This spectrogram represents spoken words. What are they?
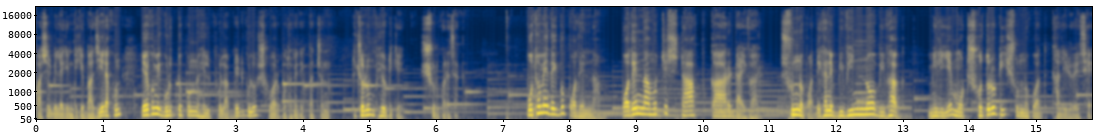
পাশের বেলাইকনটিকে বাজিয়ে রাখুন। এরকমই গুরুত্বপূর্ণ হেল্পফুল আপডেটগুলো সবার প্রথমে দেখবার জন্য। তো চলুন ভিডিওটিকে শুরু করা যাক। প্রথমে দেখব পদের নাম। পদের নাম হচ্ছে স্টাফ কার ড্রাইভার। শূন্য পদ। এখানে বিভিন্ন বিভাগ মিলিয়ে মোট সতেরোটি শূন্য পদ খালি রয়েছে।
